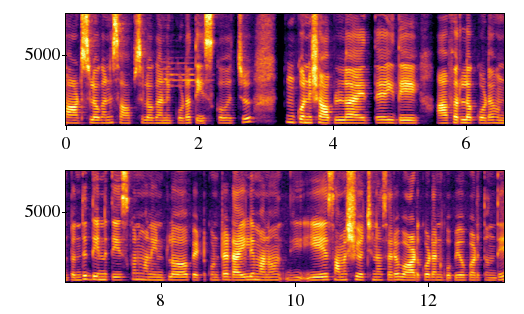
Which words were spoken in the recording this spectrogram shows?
మార్ట్స్లో కానీ షాప్స్లో కానీ కూడా తీసుకోవచ్చు. కొన్ని షాపుల్లో అయితే ఇది ఆఫర్లో కూడా ఉంటుంది. దీన్ని తీసుకొని మన ఇంట్లో పెట్టుకుంటే డైలీ మనం ఏ సమస్య వచ్చినా సరే వాడుకోవడానికి ఉపయోగపడుతుంది.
